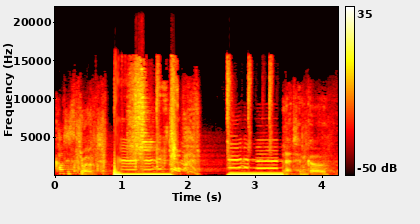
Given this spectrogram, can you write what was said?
Cut his throat. Stop. Let him go.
